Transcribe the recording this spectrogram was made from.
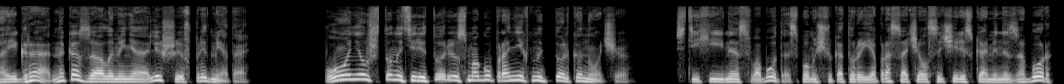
а игра наказала меня, лишив предмета. Понял, что на территорию смогу проникнуть только ночью. Стихийная свобода, с помощью которой я просачивался через каменный забор,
